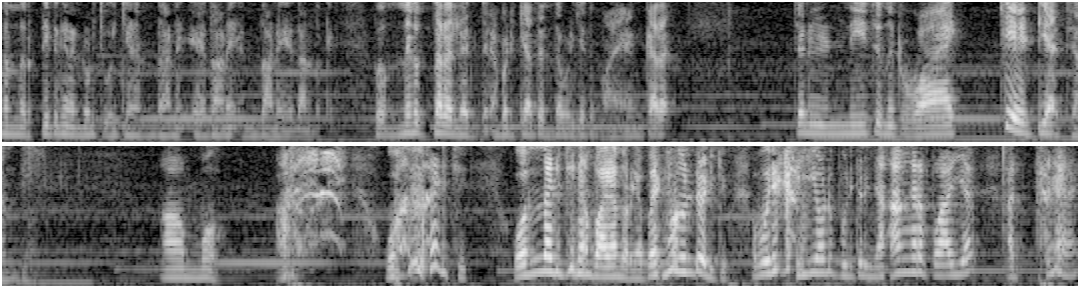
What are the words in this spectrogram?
ഞാൻ നിർത്തിയിട്ട് ഇങ്ങനെ എന്നോട് ചോദിക്കുകയാണ് എന്താണ് ഏതാണ് എന്താണ് ഏതാണെന്നൊക്കെ. ഇപ്പോൾ ഒന്നിനും ഉത്തരമല്ല. എന്തിനാണ് പഠിക്കാത്ത എന്താ പഠിക്കാത്ത ഭയങ്കര. അച്ഛൻ എണ്ണീച്ച് നിന്നിട്ട് റാക്കിയട്ടിയ ചന്തി. അമ്മോ. ഒന്നടിച്ച് ഒന്നടിച്ച് ഞാൻ പായാൻ തുടങ്ങി. അപ്പോൾ വീണ്ടും അടിക്കും. അപ്പോൾ ഒരു കൈ കൊണ്ട് പിടിച്ചിട്ട് ഞാൻ അങ്ങനെ പായ അച്ഛങ്ങനെ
